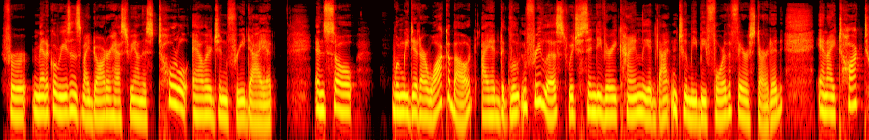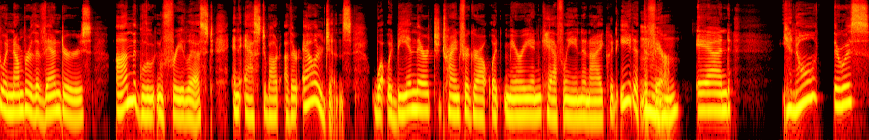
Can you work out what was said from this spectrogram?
for medical reasons, my daughter has to be on this total allergen free diet. And so when we did our walkabout, I had the gluten free list, which Cindy very kindly had gotten to me before the fair started. And I talked to a number of the vendors on the gluten free list and asked about other allergens, what would be in there to try and figure out what Mary and Kathleen and I could eat at the fair. And, you know, there was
